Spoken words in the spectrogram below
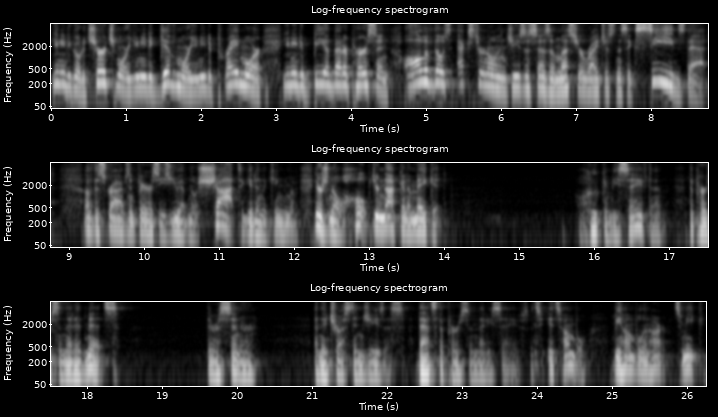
You need to go to church more, you need to give more, you need to pray more, you need to be a better person. All of those external, and Jesus says, unless your righteousness exceeds that of the scribes and Pharisees, you have no shot to get in the kingdom of there's no hope. You're not going to make it. Well, who can be saved then? The person that admits they're a sinner and they trust in Jesus. That's the person that he saves. It's, it's humble. Be humble in heart. It's meek.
